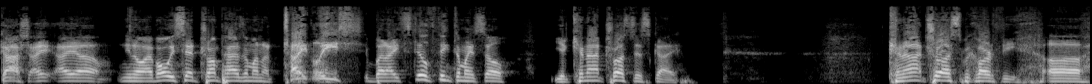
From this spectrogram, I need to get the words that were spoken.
Gosh, I, I uh, you know, I've always said Trump has him on a tight leash, but I still think to myself, you cannot trust this guy. Cannot trust McCarthy. Uh,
